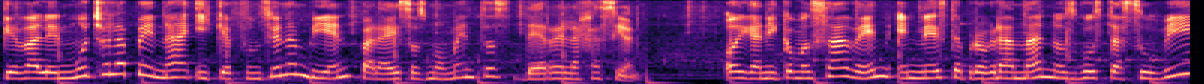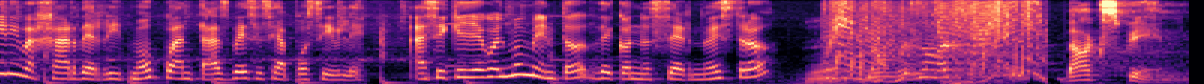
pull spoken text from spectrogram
que valen mucho la pena y que funcionan bien para esos momentos de relajación. Oigan, y como saben, en este programa nos gusta subir y bajar de ritmo cuantas veces sea posible. Así que llegó el momento de conocer nuestro Backspin.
